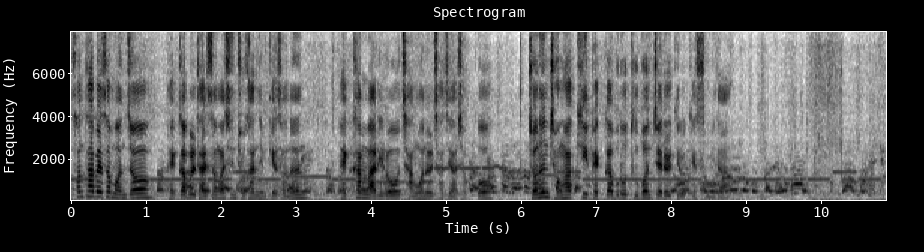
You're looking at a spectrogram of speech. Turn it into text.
선탑에서 먼저 백갑을 달성하신 조사님께서는 101마리로 장원을 차지하셨고 저는 정확히 백갑으로 두 번째를 기록했습니다. 마무리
